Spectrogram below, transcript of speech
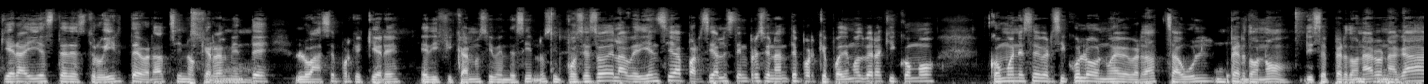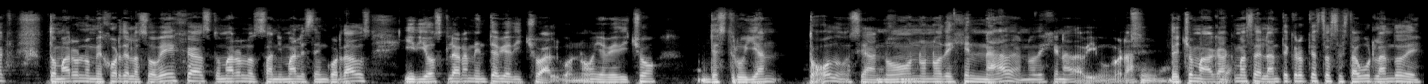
quiere ahí este destruirte, ¿verdad? Sino que realmente lo hace porque quiere edificarnos y bendecirnos. Y pues eso de la obediencia parcial está impresionante porque podemos ver aquí cómo, cómo en ese versículo 9, ¿verdad? Saúl perdonó, dice, perdonaron a Gag, tomaron lo mejor de las ovejas, tomaron los animales engordados y Dios claramente había dicho algo, ¿no? Y había dicho, destruyan todo, o sea, no, no, no dejen nada, no deje nada vivo, ¿verdad? De hecho, Magak más adelante creo que hasta se está burlando de,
